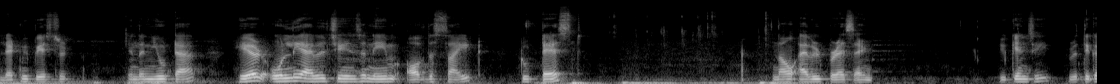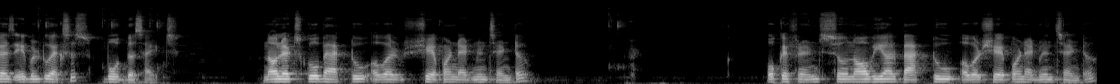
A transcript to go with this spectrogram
Let me paste it in the new tab. Here only I will change the name of the site to test now I will press enter. You can see Ritika is able to access both the sites. Now let's go back to our SharePoint admin center. Okay friends, so now we are back to our SharePoint admin center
